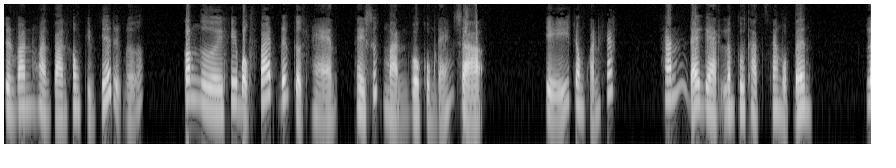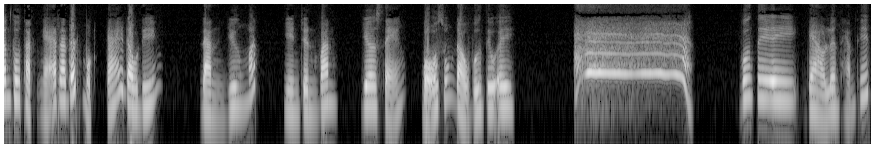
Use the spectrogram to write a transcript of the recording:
Trình văn hoàn toàn không kiềm chế được nữa. Con người khi bộc phát đến cực hạn thì sức mạnh vô cùng đáng sợ. Chỉ trong khoảnh khắc, hắn đã gạt lâm thu thạch sang một bên. Lâm thu thạch ngã ra đất một cái đau điếng, đành dương mắt nhìn trình văn giơ sẻn bổ xuống đầu vương tiêu y. À! vương tiêu y gào lên thảm thiết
